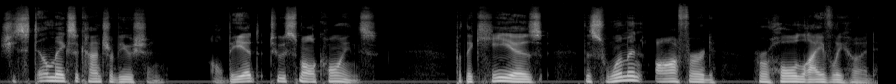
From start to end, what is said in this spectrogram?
she still makes a contribution, albeit two small coins. But the key is this woman offered her whole livelihood.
